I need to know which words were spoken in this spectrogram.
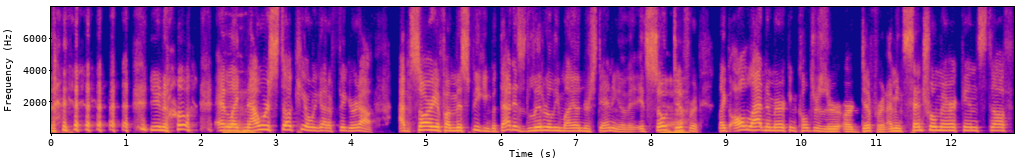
you know, and like now we're stuck here. We got to figure it out. I'm sorry if I'm misspeaking, but that is literally my understanding of it. It's so Yeah. different. Like all Latin American cultures are, are different. I mean, Central American stuff,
